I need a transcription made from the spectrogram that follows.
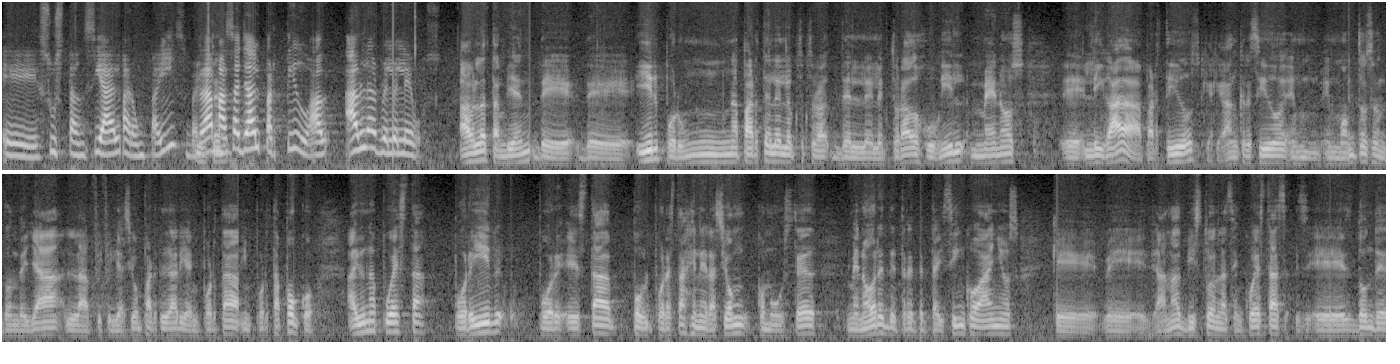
eh, sustancial para un país, ¿verdad? Más allá del partido, habla de relevos. habla también de, ir por una parte del electorado, del electorado juvenil menos eh, ligada a partidos que han crecido en, momentos en donde ya la afiliación partidaria importa, importa poco. Hay una apuesta por ir por esta, por, esta generación como usted, menores de 35 años, que eh, además visto en las encuestas es donde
